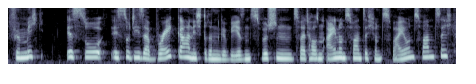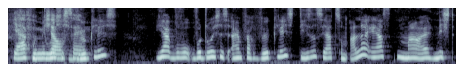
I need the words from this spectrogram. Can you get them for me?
für mich ist so ist so dieser Break gar nicht drin gewesen zwischen 2021 und 2022. Ja, für mich auch wirklich Ja, wo, wodurch ich einfach wirklich dieses Jahr zum allerersten Mal nicht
